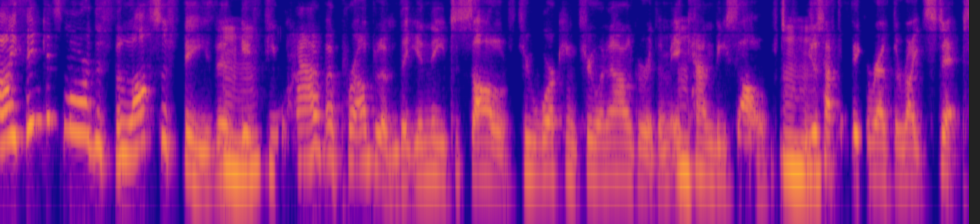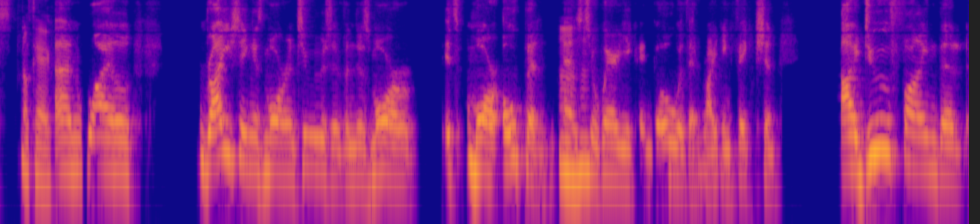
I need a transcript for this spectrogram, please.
I think it's more the philosophy that Mhm. if you have a problem that you need to solve through working through an algorithm, it Mm. can be solved. Mhm. You just have to figure out the right steps. Okay. And while writing is more intuitive and there's more, it's more open as to where you can go with it, writing fiction. I do find that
